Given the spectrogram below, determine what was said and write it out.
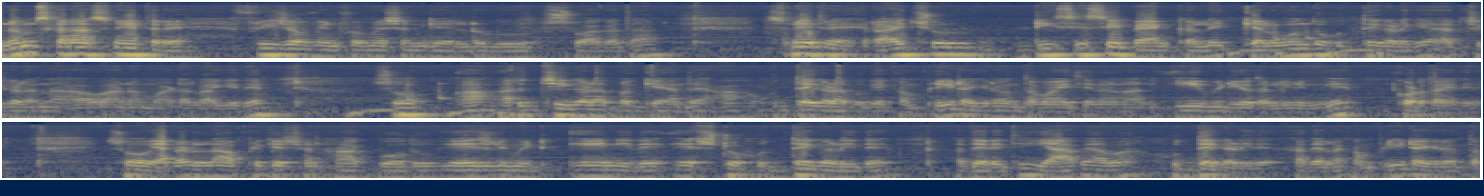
ನಮಸ್ಕಾರ ಸ್ನೇಹಿತರೆ ಫ್ರೀ ಜಾಬ್ ಇನ್ಫಾರ್ಮೇಷನ್ಗೆ ಎಲ್ರಿಗೂ ಸ್ವಾಗತ. ಸ್ನೇಹಿತರೆ, ರಾಯಚೂರು ಡಿ ಸಿ ಸಿ ಬ್ಯಾಂಕಲ್ಲಿ ಕೆಲವೊಂದು ಹುದ್ದೆಗಳಿಗೆ ಅರ್ಜಿಗಳನ್ನು ಆಹ್ವಾನ ಮಾಡಲಾಗಿದೆ. ಸೊ ಆ ಅರ್ಜಿಗಳ ಬಗ್ಗೆ ಅಂದರೆ ಆ ಹುದ್ದೆಗಳ ಬಗ್ಗೆ ಕಂಪ್ಲೀಟ್ ಆಗಿರುವಂಥ ಮಾಹಿತಿನ ನಾನು ಈ ವಿಡಿಯೋದಲ್ಲಿ ನಿಮಗೆ ಕೊಡ್ತಾ ಇದ್ದೀನಿ. ಸೊ ಯಾರೆಲ್ಲ ಅಪ್ಲಿಕೇಶನ್ ಹಾಕ್ಬೋದು ಏಜ್ ಲಿಮಿಟ್ ಏನಿದೆ, ಎಷ್ಟು ಹುದ್ದೆಗಳಿದೆ, ಅದೇ ರೀತಿ ಯಾವ್ಯಾವ ಹುದ್ದೆಗಳಿದೆ, ಅದೆಲ್ಲ ಕಂಪ್ಲೀಟ್ ಆಗಿರುವಂಥ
